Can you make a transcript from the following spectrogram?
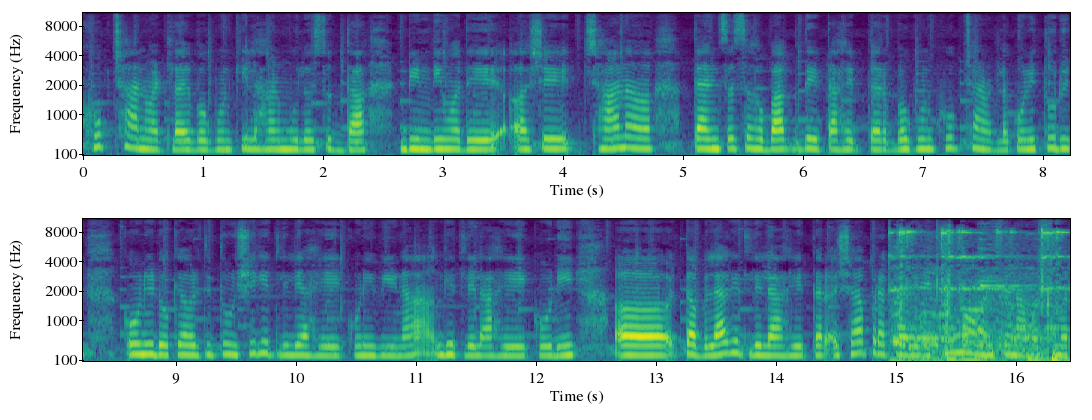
खूप छान वाटलं आहे बघून की लहान मुलंसुद्धा दिंडीमध्ये असे छान त्यांचा सहभाग देत आहेत. तर बघून खूप छान वाटलं. कोणी तुर कोणी डोक्यावरती तुळशी घेतलेली आहे कोणी वीणा घेतलेला आहे कोणी तबला घेतलेला आहे. तर अशा प्रकारे विठू माऊलीचं नामस्मरण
